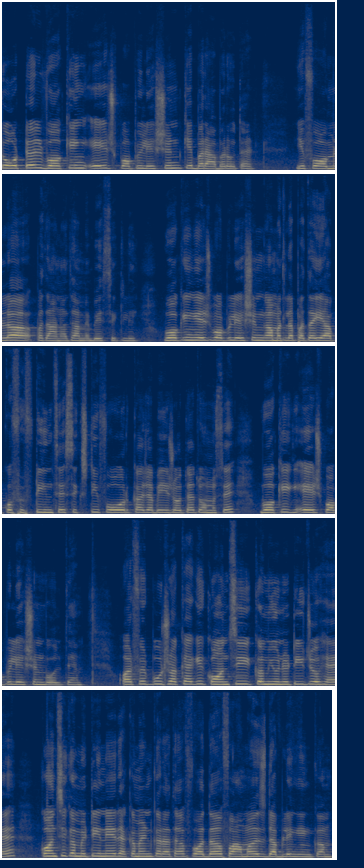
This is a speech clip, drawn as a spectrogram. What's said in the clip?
total working age population के बराबर होता है. ये फॉर्मूला बताना था हमें बेसिकली वर्किंग एज पॉपुलेशन का मतलब पता ही आपको 15 से 64 का जब एज होता है तो हम उसे वर्किंग एज पॉपुलेशन बोलते हैं। और फिर पूछ रखा है कि कौन सी कम्युनिटी जो है, कौन सी कमेटी ने रेकमेंड करा था for the farmers doubling income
